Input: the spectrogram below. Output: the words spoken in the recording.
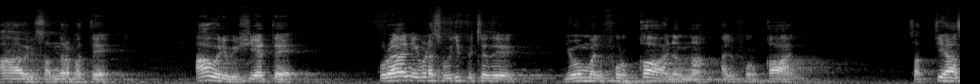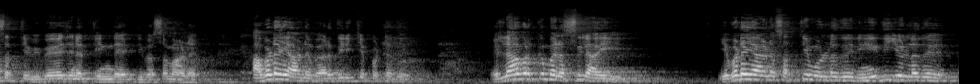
ആ ഒരു സന്ദർഭത്തെ ആ ഒരു വിഷയത്തെ ഖുർആൻ ഇവിടെ സൂചിപ്പിച്ചത് യോമൽ ഫുർഖാൻ എന്ന അൽ ഫുർഖാൻ സത്യാസത്യ വിവേചനത്തിന്റെ ദിവസമാണ്. അവിടെയാണ് വേർതിരിക്കപ്പെട്ടത്. എല്ലാവർക്കും മനസ്സിലായി. എവിടെയാണ് സത്യമുള്ളത് നീതിയുള്ളത്?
